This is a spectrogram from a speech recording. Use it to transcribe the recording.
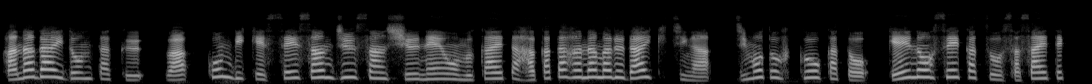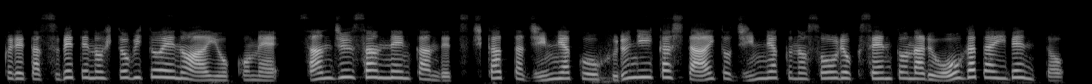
花大どんたくは、コンビ結成33周年を迎えた博多華丸大吉が、地元福岡と芸能生活を支えてくれたすべての人々への愛を込め、33年間で培った人脈をフルに活かした愛と人脈の総力戦となる大型イベント。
